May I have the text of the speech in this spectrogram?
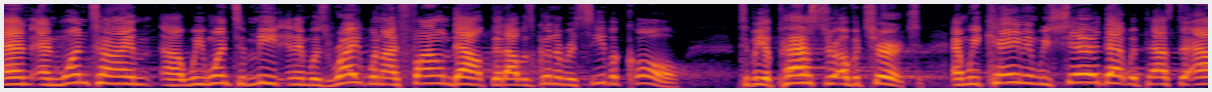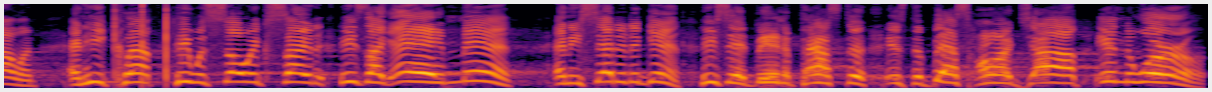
And, and one time uh, we went to meet, and it was right when I found out that I was going to receive a call to be a pastor of a church. And we came and we shared that with Pastor Allen, and he clapped. He was so excited. He's like, Amen. And he said it again. He said, Being a pastor is the best hard job in the world.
